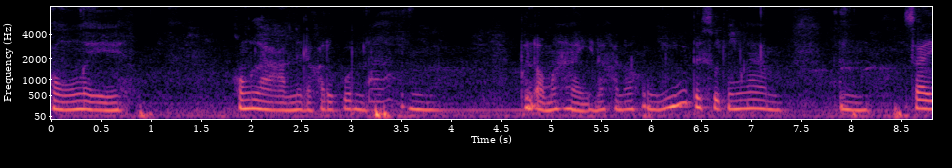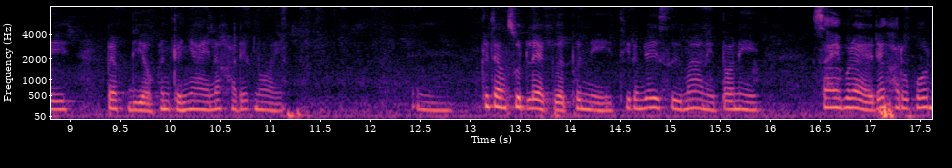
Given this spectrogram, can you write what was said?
ของไอของลานนี่แหละค่ะทุกคนอืม เพิ่นออกมาให้นะคะเนาะอืมนี่แต่สุดงามๆอืมใส่แป๊บเดียวเพิ่นก็ใหญ่นะคะเด็กน้อยอืมคือจังสุดแรกเกิดเพิ่นนี่ที่ลำไยซื้อมานี่ตอนนี้ใส่บ่ได้เด้อค่ะทุกคน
